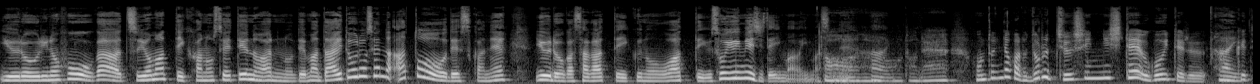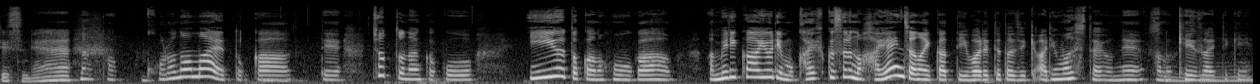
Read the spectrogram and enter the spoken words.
ユーロ売りの方が強まっていく可能性っていうのはあるので、まあ、大統領選の後ですかねユーロが下がっていくのはっていうそういうイメージで今はいますね。なるほどね、はい、本当にだからドル中心にして動いてるわけですね。はい、なんかコロナ前とか、うんってちょっとなんかこう EU とかの方がアメリカよりも回復するの早いんじゃないかって言われてた時期ありましたよね。あの経済的に、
